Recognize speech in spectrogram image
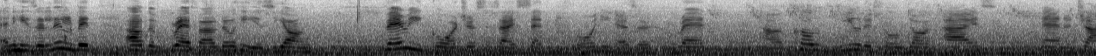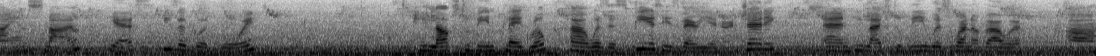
and he's a little bit out of breath, although he is young. Very gorgeous, as I said before. He has a red uh, coat, beautiful dark eyes, and a giant smile. Yes, he's a good boy. He loves to be in playgroup uh, with his peers. He's very energetic, and he likes to be with one of our uh, uh,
